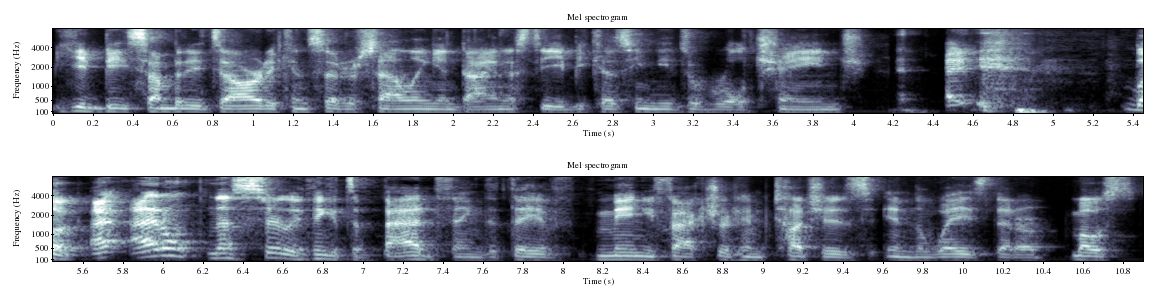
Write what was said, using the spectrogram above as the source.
he'd be somebody to already consider selling in Dynasty because he needs a role change. I, look, I, I, don't necessarily think it's a bad thing that they have manufactured him touches in the ways that are most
